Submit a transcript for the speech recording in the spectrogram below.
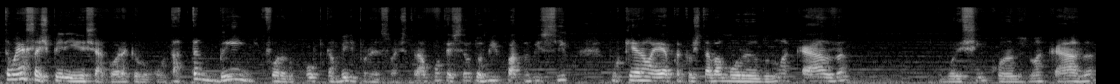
Então essa experiência agora que eu vou contar também fora do corpo, também de projeção astral, aconteceu em 2004, 2005, porque era uma época que eu estava morando numa casa, eu morei cinco anos numa casa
